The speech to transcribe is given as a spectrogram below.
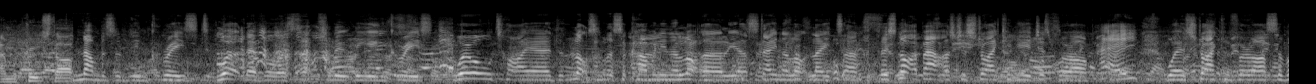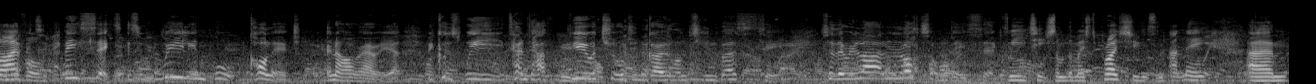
and recruit staff. Numbers have increased, work level has absolutely increased. We're all tired, lots of us are coming in a lot earlier, staying a lot later. So it's not about us just striking here just for our pay, we're striking for our survival. BSix is a really important college in our area because we tend to have fewer children going on to university. So they rely a lot on BSix. We teach some of the most deprived students in Hackney um,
